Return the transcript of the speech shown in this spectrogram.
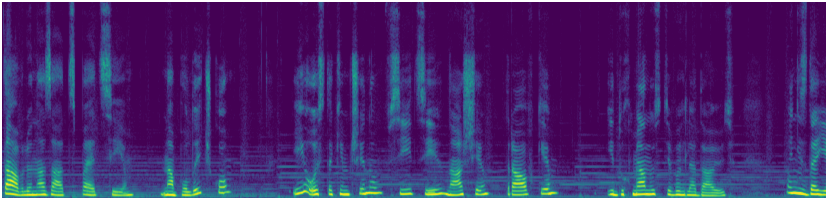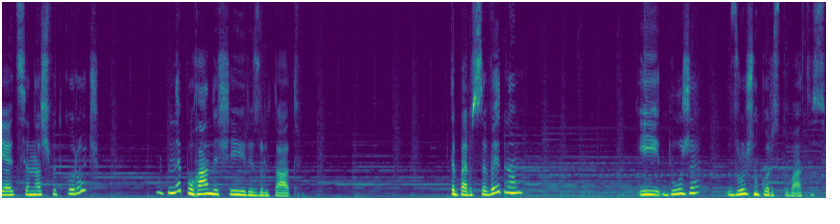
Ставлю назад спеції на поличку, і ось таким чином всі ці наші травки і духмяності виглядають. Мені здається, на швидкоруч непоганий ще й результат. Тепер все видно і дуже зручно користуватись.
